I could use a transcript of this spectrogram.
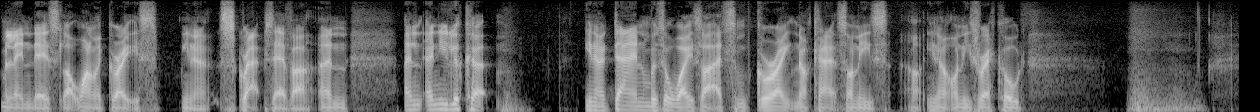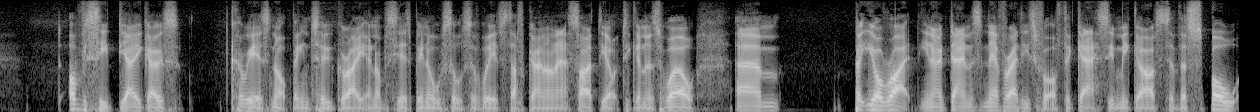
Melendez, like one of the greatest, you know, scraps ever. And and and you look at, you know, Dan was always like had some great knockouts on his, uh, you know, on his record. Obviously, Diego's career's not been too great, and obviously there's been all sorts of weird stuff going on outside the octagon as well. Um, but you're right. You know, Dan's never had his foot off the gas in regards to the sport.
